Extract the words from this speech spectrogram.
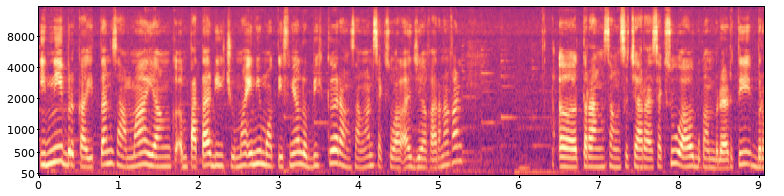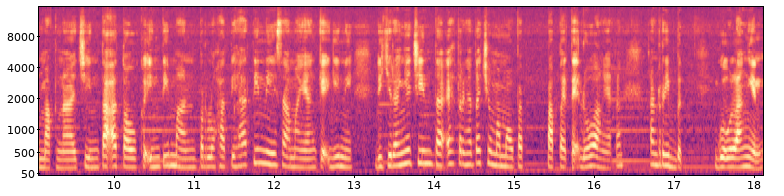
Ini berkaitan sama yang keempat tadi cuma ini motifnya lebih ke rangsangan seksual aja karena kan uh, terangsang secara seksual bukan berarti bermakna cinta atau keintiman. Perlu hati-hati nih sama yang kayak gini. Dikiranya cinta, eh ternyata cuma mau papete doang ya kan? Kan ribet. Gue ulangin.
